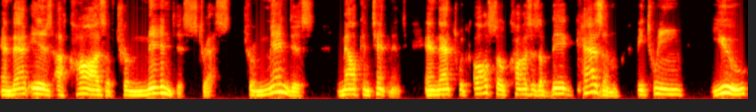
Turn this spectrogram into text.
And that is a cause of tremendous stress, tremendous malcontentment. And that's what also causes a big chasm between you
